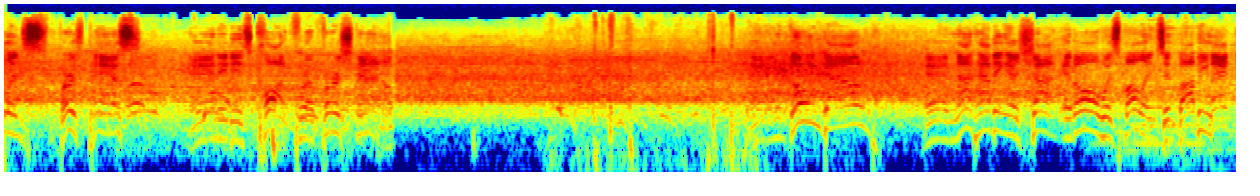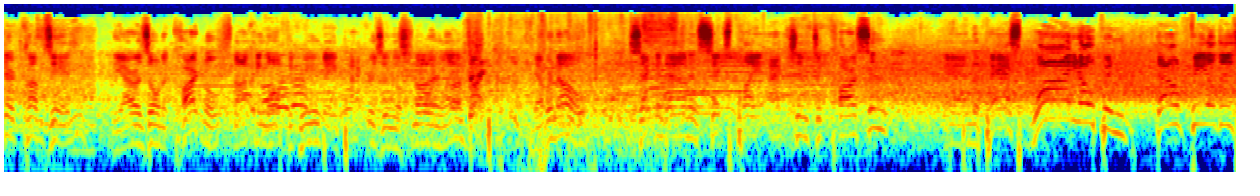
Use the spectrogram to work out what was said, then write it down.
Mullens' first pass, and it is caught for a first down. And going down and not having a shot at all was Mullens, and Bobby Wagner comes in. The Arizona Cardinals knocking off the Green Bay Packers in the snow and landing. Never know. Second down and six play action to Carson. And the pass wide open. Downfield is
